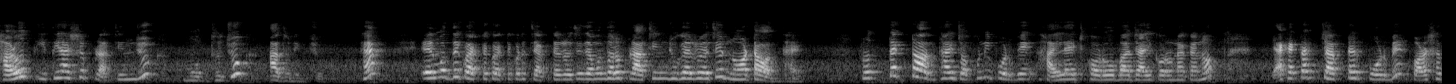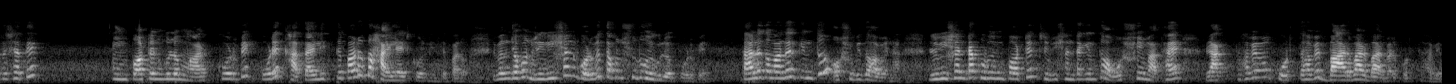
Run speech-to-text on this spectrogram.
ভারত ইতিহাসে প্রাচীন যুগ মধ্যযুগ আধুনিক যুগ। হ্যাঁ? এর মধ্যে কয়েকটা কয়েকটা করে চ্যাপ্টার রয়েছে। যেমন ধরো, প্রাচীন যুগের রয়েছে নটা অধ্যায়। প্রত্যেকটা অধ্যায় যখনই পড়বে হাইলাইট করো বা যাই করো না কেন, এক একটা চ্যাপ্টার পড়বে, পড়ার সাথে সাথে ইম্পর্টেন্টগুলো মার্ক করবে, করে খাতায় লিখতে পারো বা হাইলাইট করে নিতে পারো। এবং যখন রিভিশন করবে, তখন শুধু ওইগুলো পড়বে। তাহলে তোমাদের কিন্তু অসুবিধা হবে না। রিভিশনটা খুব ইম্পর্টেন্ট রিভিশনটা কিন্তু অবশ্যই মাথায় রাখতে হবে এবং করতে হবে, বারবার বারবার করতে হবে।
